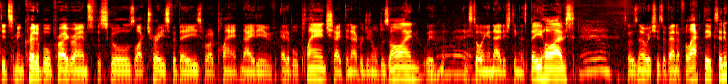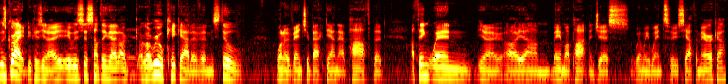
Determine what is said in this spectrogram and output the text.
did some incredible programs for schools like Trees for Bees, where I'd plant native edible plants shaped in Aboriginal design with No way. installing a native stingless beehives. Yeah. So there's no issues of anaphylactics, and it was great because you know it was just something that I, I got a real kick out of, and still want to venture back down that path. But I think when you know I, um, me and my partner Jess, when we went to South America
